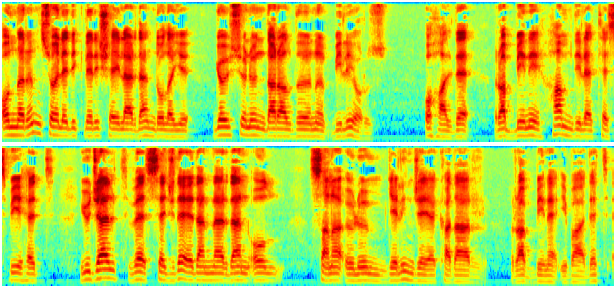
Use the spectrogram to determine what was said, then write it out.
onların söyledikleri şeylerden dolayı göğsünün daraldığını biliyoruz. O halde Rabbini hamd ile tesbih et, yücelt ve secde edenlerden ol, sana ölüm gelinceye kadar Rabbine ibadet et.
